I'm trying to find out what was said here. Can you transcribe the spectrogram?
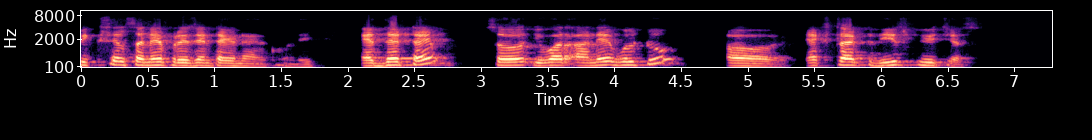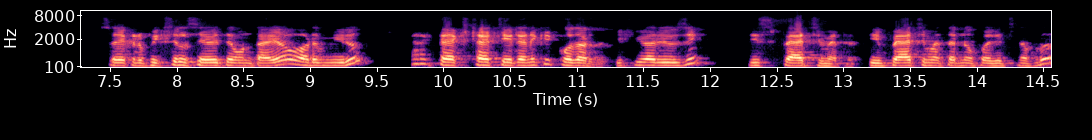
పిక్సెల్స్ అనేవి ప్రెజెంట్ అయి ఉన్నాయి అనుకోండి at that time so you are unable to extract these features so ఇక్కడ పిక్సెల్స్ ఏవైతే ఉంటాయో వాడు మీరు కరెక్ట్ ఎక్స్ట్రాక్ట్ చేయడానికి కుదరదు. If you are using this patch method ఈ ప్యాచ్ మెథడ్ని ఉపయోగించినప్పుడు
